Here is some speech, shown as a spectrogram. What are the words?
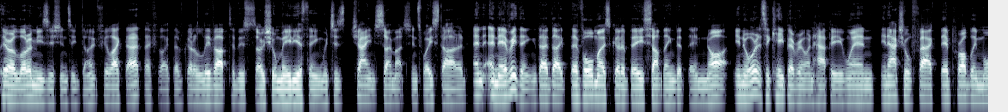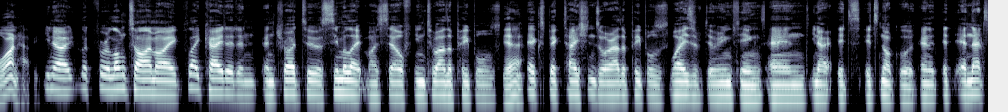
there are a lot of musicians who don't feel like that. They feel like they've got to live up to this social media thing, which has changed so much since we started, and and everything. They, they they've almost got to be something that they're not in order to keep everyone happy. When in actual fact, they're probably more unhappy. you know, look, for a long time I placated and, and tried to assimilate myself into other people's Yeah. expectations or other people's ways of doing things. And, you know, it's it's not good. And it, it and that's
